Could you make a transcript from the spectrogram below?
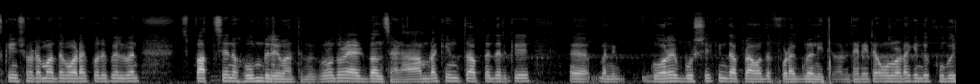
স্ক্রিনশটের মাধ্যমে অর্ডার করে ফেলবেন, পাচ্ছেন হোম ডেলিভারির মাধ্যমে। কোনো ধরনের অ্যাডভান্স ছাড়া। আমরা কিন্তু আপনাদেরকে মানে ঘরে বসে কিন্তু আপনারা আমাদের প্রোডাক্টগুলো নিতে পারবেন। এটা ওনাটা কিন্তু খুবই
